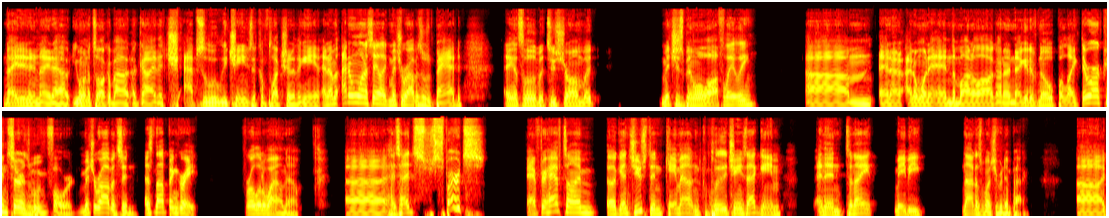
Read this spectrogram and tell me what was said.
night in and night out. You want to talk about a guy that ch- absolutely changed the complexion of the game. And I'm, I do not want to say like Mitchell Robinson was bad. I think that's a little bit too strong, but Mitch has been a little off lately. Um, and I, I don't want to end the monologue on a negative note, but like there are concerns moving forward. Mitchell Robinson has not been great for a little while now. Uh, has had spurts after halftime against Houston, came out and completely changed that game. And then tonight, maybe not as much of an impact. Uh,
